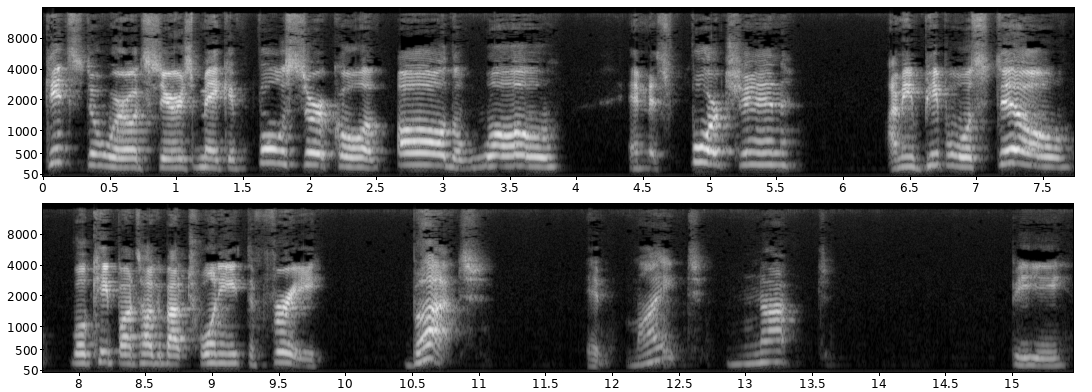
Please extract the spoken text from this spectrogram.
gets the World Series, make making full circle of all the woe and misfortune. I mean, people will still will keep on talking about 28 to 3, but it might not be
